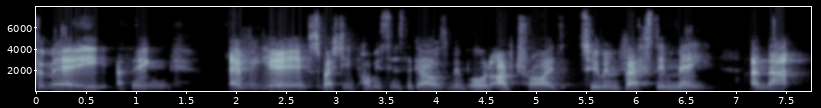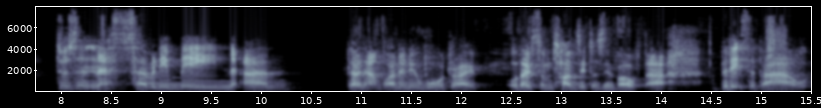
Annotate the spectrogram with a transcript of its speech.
for me, I think every year, especially probably since the girls have been born, I've tried to invest in me. And that doesn't necessarily mean um, going out and buying a new wardrobe, although sometimes it does involve that. But it's about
